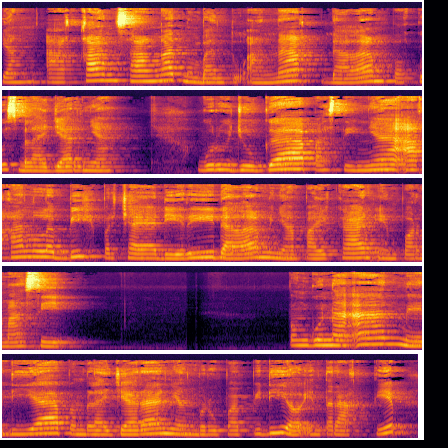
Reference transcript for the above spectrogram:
yang akan sangat membantu anak dalam fokus belajarnya. Guru juga pastinya akan lebih percaya diri dalam menyampaikan informasi. Penggunaan media pembelajaran yang berupa video interaktif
